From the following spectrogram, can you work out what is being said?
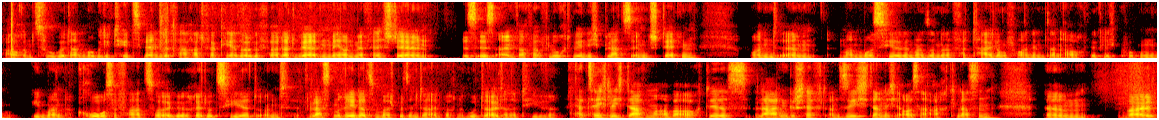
auch im Zuge dann Mobilitätswende, Fahrradverkehr soll gefördert werden, mehr und mehr feststellen, es ist einfach verflucht wenig Platz in Städten. Und ähm, man muss hier, wenn man so eine Verteilung vornimmt, dann auch wirklich gucken, wie man große Fahrzeuge reduziert. Und Lastenräder zum Beispiel sind da einfach eine gute Alternative. Tatsächlich darf man aber auch das Ladengeschäft an sich da nicht außer Acht lassen, ähm, weil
